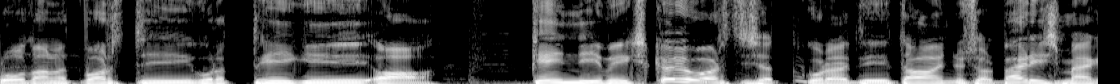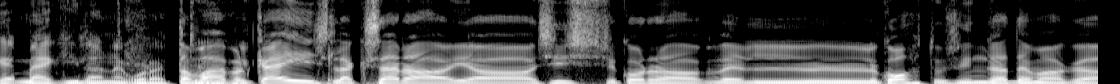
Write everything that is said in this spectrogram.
loodan, et varsti kurat keegi, Kenny võiks ka ju varsti sealt kuradi, ta on ju seal päris mäge, mägilane kurat. ta vahepeal käis, läks ära ja siis korra veel kohtusin ka temaga,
